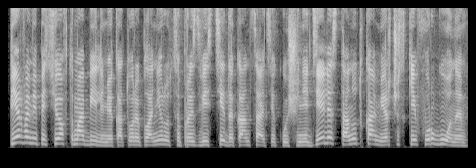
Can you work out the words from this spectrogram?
Первыми пятью автомобилями, которые планируется произвести до конца текущей недели, станут коммерческие фургоны.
